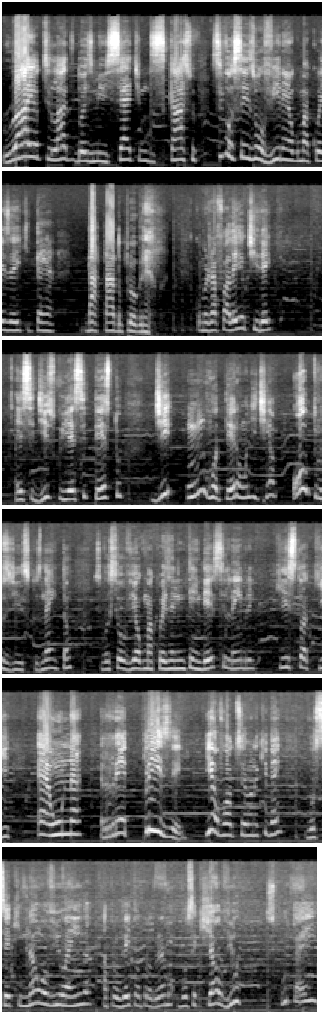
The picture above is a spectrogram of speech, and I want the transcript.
Riot lá de 2007, um descasso. Se vocês ouvirem alguma coisa aí que tenha datado o programa, como eu já falei, eu tirei esse disco e esse texto de um roteiro onde tinha outros discos, né? Então, se você ouvir alguma coisa e não entender, se lembrem que isto aqui é uma reprise. E eu volto semana que vem. Você que não ouviu ainda, aproveita o programa. Você que já ouviu, escuta aí.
